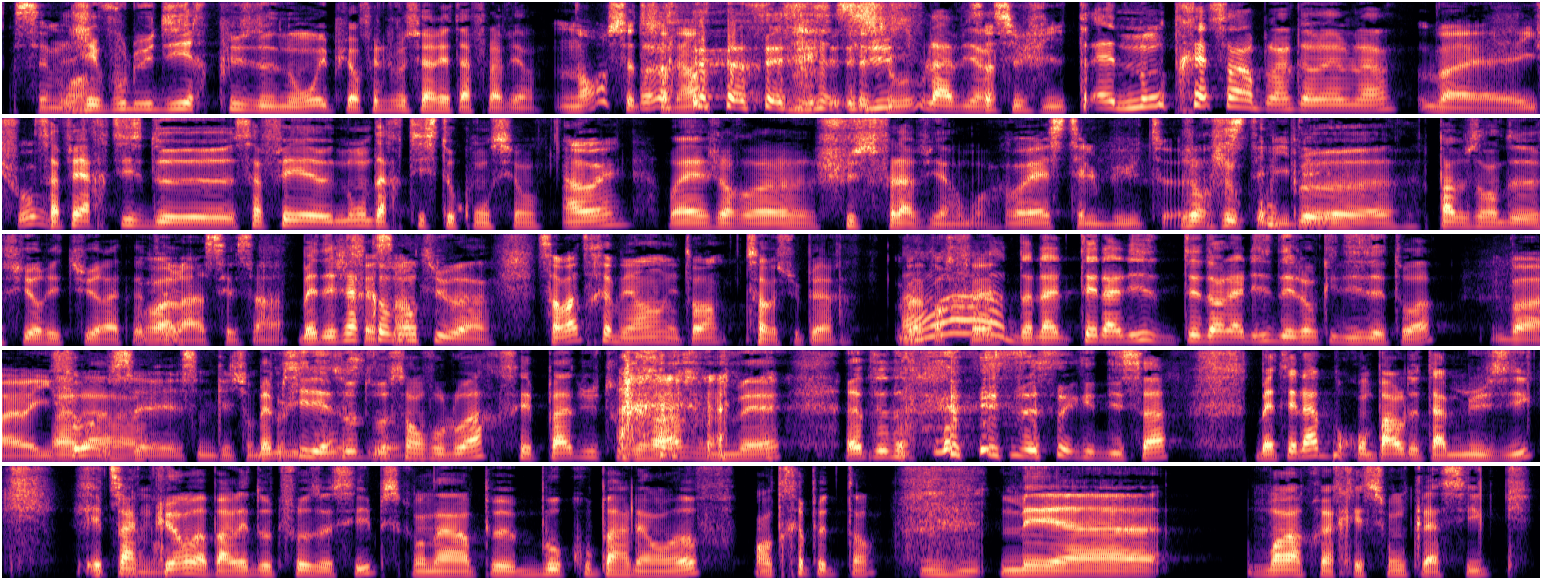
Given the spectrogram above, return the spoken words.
C'est moi. J'ai voulu dire plus de noms et puis en fait je me suis arrêté à Flavien. Non, c'est très bien. c'est juste tout. Flavien. Ça suffit. Très- Nom très simple hein, quand même là. Bah, il faut. Ça fait artiste de, ça fait euh, nom d'artiste conscient. Ah ouais? Ouais, genre euh, je suis Flavien moi. Ouais, c'était le but. Genre je coupe, euh, pas besoin de fioriture à côté. Voilà, c'est ça. Ben déjà Très comment simple. tu vas? Ça va très bien, et toi? Ça va super. Bah, Ah, parfait. Dans la, t'es, la liste, t'es dans la liste des gens qui disaient toi. Bah, il faut, Voilà. c'est c'est une question de Même si les autres vont de- s'en vouloir, c'est pas du tout grave, mais de ceux qui disent ça. Ben t'es là pour qu'on parle de ta musique. Et pas que, on va parler d'autres choses aussi, puisqu'on a un peu beaucoup parlé en off, en très peu de temps. Mhm. Mais euh, moi, ma première question classique,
